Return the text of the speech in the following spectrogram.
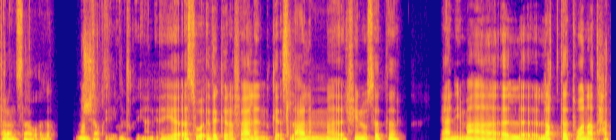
فرنسا منطقي منطقي. يعني هي أسوأ ذكرى فعلا كأس العالم 2006 يعني مع لقطة ونطحة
